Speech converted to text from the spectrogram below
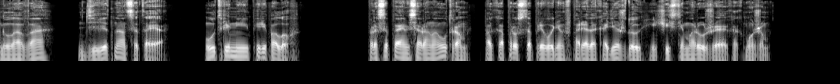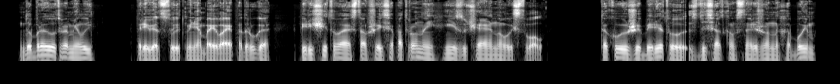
Глава 19. Утренний переполох. Просыпаемся рано утром, пока просто приводим в порядок одежду и чистим оружие, как можем. «Доброе утро, милый!» — приветствует меня боевая подруга, пересчитывая оставшиеся патроны и изучая новый ствол. Такую же берету с десятком снаряженных обоим,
